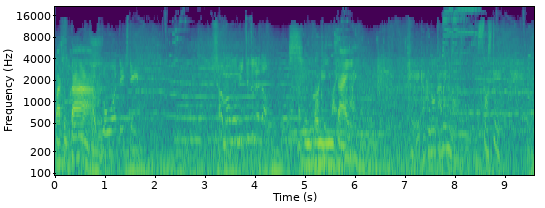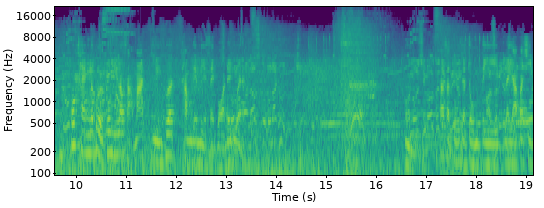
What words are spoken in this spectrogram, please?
บาสุก้าเป็นคนยิงใส่พวกแทงระเบิดพวกนี้เราสามารถยิงเพื่อทำเดเมจใส่บอสได้ด้วยนะถ้าศัตรูจะโจมตีระยะประชิด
